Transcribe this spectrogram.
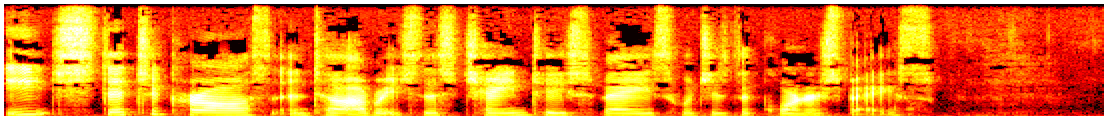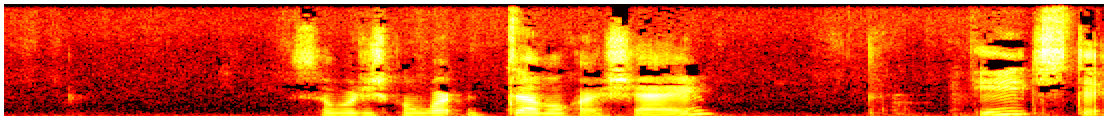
each stitch across until I reach this chain two space, which is the corner space. So we're just going to work double crochet each stitch.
